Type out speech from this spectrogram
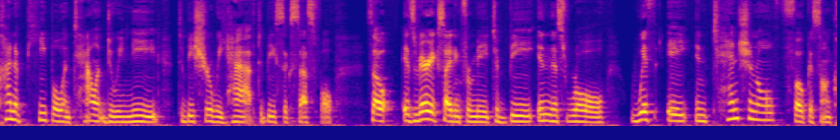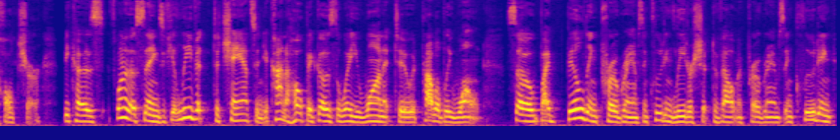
kind of people and talent do we need to be sure we have to be successful. So it's very exciting for me to be in this role with a intentional focus on culture because it's one of those things if you leave it to chance and you kind of hope it goes the way you want it to it probably won't so by building programs including leadership development programs including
